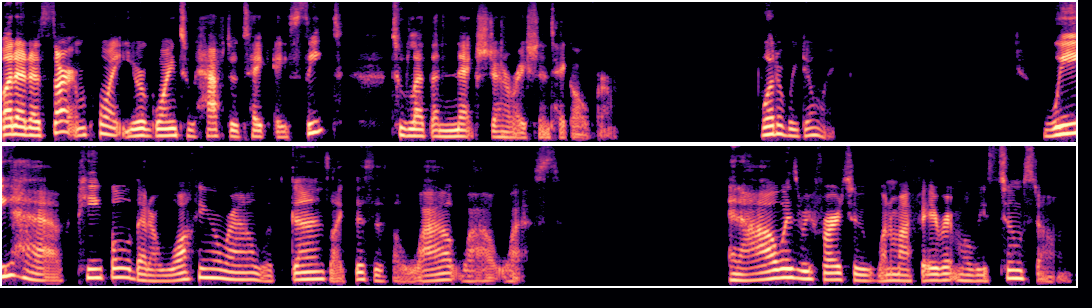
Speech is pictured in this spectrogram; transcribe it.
But at a certain point, you're going to have to take a seat to let the next generation take over. What are we doing? We have people that are walking around with guns like this is the wild, wild west. And I always refer to one of my favorite movies, Tombstone.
